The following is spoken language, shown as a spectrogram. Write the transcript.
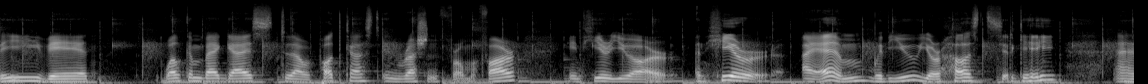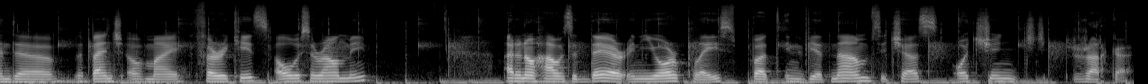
Привет! Welcome back, guys, to our podcast in Russian from afar. And here you are, and here I am with you, your host Sergey, and uh, a bunch of my furry kids always around me. I don't know how is it there in your place, but in Vietnam сейчас очень жарко,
